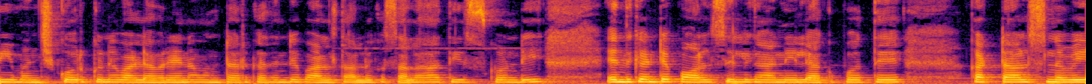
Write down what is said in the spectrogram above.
మీ మంచి కోరుకునే వాళ్ళు ఎవరైనా ఉంటారు కదండి వాళ్ళ తాలూకు సలహా తీసుకోండి. ఎందుకంటే పాలసీలు కానీ లేకపోతే కట్టాల్సినవి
